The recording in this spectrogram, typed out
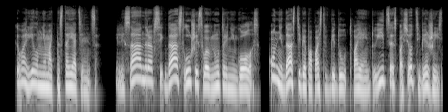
— говорила мне мать-настоятельница. «Элисандра, всегда слушай свой внутренний голос. Он не даст тебе попасть в беду, твоя интуиция спасет тебе жизнь».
